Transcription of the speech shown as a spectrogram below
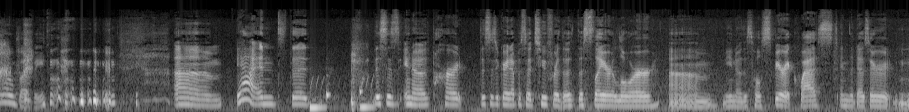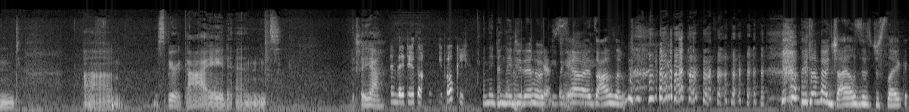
Oh, Buffy. um, yeah, and the this is you know part. This is a great episode too for the the Slayer lore. Um, you know this whole spirit quest in the desert and um, the spirit guide and uh, yeah, And they do the hokey pokey. And they do And they do the hokey. Yes. Oh, it's awesome. I love how Giles is just like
